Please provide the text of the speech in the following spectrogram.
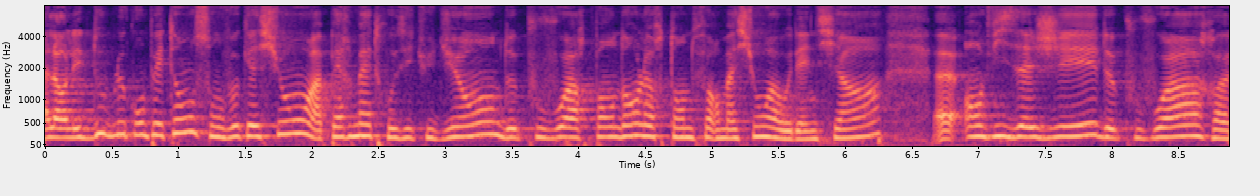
Alors les doubles compétences ont vocation à permettre aux étudiants de pouvoir, pendant leur temps de formation à Audencia, euh, envisager de pouvoir euh,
